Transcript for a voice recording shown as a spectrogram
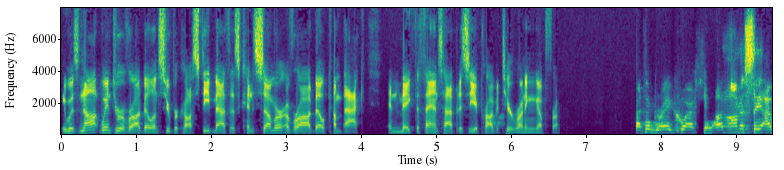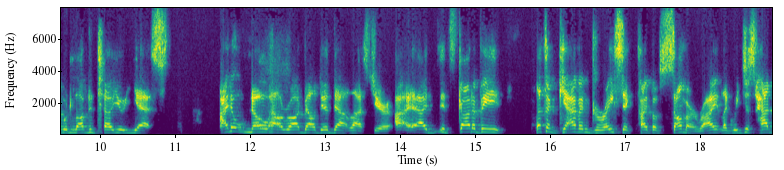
It was not winter of Rodbell and Supercross. Steve Matthes, can summer of Rodbell come back and make the fans happy to see a privateer running up front? That's a great question. Hon- Honestly, I would love to tell you yes. I don't know how Rodbell did that last year. I, I it's got to be that's a Gavin Graysick type of summer, right? Like we just had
